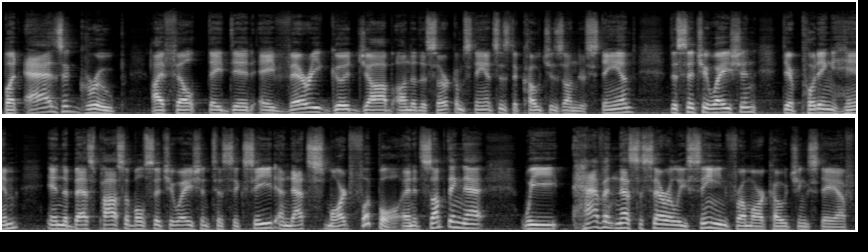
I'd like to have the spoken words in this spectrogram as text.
But as a group, I felt they did a very good job under the circumstances. The coaches understand the situation. They're putting him in the best possible situation to succeed, and that's smart football. And it's something that we haven't necessarily seen from our coaching staff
